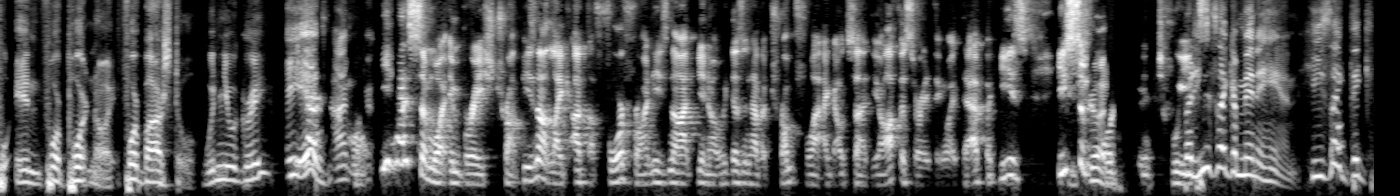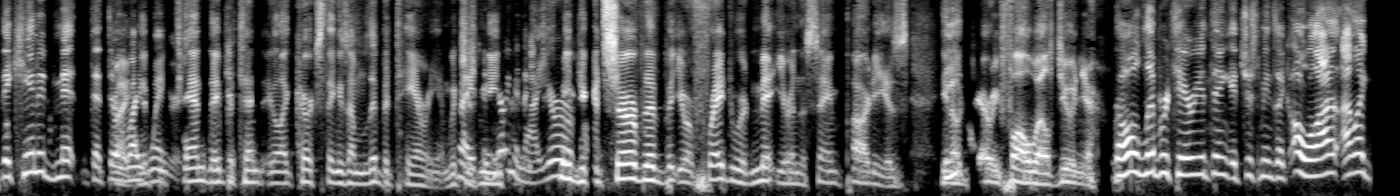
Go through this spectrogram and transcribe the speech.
for, in for Portnoy for Barstool. Wouldn't you agree? He is. I'm, He has somewhat embraced Trump. He's not like at the forefront. He's not, you know, he doesn't have a Trump flag outside the office or anything like that. But he's he's He supporting in tweets. but he's like a Minahan. He's like, they, they can't admit that they're right They wingers. pretend, they pretend you know, like Kirk's thing is I'm libertarian, which Right. is they mean you're not. You're a you're conservative, but you're afraid to admit you're in the same party as you know Jerry Falwell Jr. the whole libertarian thing, it just means like, oh, well, I, I like,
